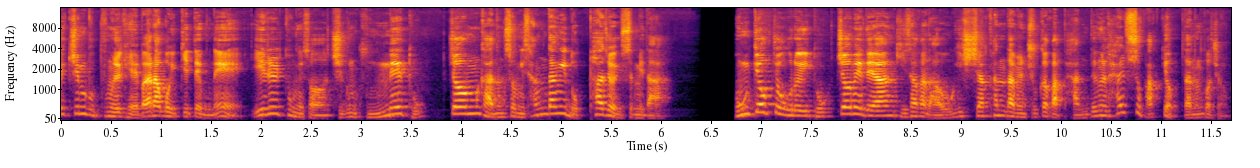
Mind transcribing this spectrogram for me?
핵심 부품을 개발하고 있기 때문에 이를 통해서 지금 국내 독점 가능성이 상당히 높아져 있습니다. 본격적으로 이 독점에 대한 기사가 나오기 시작한다면 주가가 반등을 할 수밖에 없다는 거죠.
